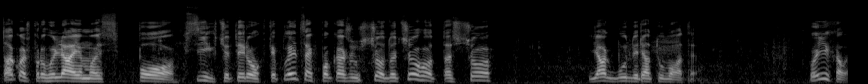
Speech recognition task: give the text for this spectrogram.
Також прогуляємось по всіх чотирьох теплицях, покажу, що до чого та що, як буду рятувати. Поїхали!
